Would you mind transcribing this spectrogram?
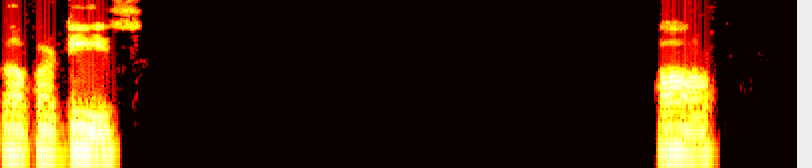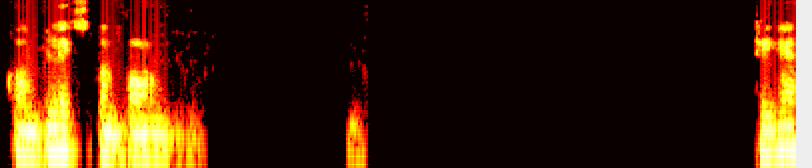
properties of complex compound ठीक है?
